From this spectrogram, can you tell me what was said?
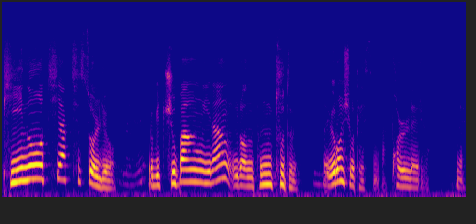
비누, 치약, 칫솔류, 네. 여기 주방이랑 이런 봉투들 네, 이런 식으로 돼 있습니다. 걸레류. 네.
